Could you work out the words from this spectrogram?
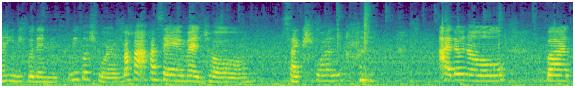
Na hindi ko din, hindi ko sure. Baka kasi medyo sexual. I don't know. But,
